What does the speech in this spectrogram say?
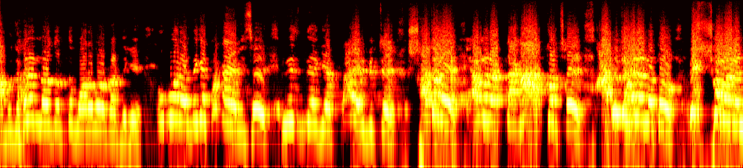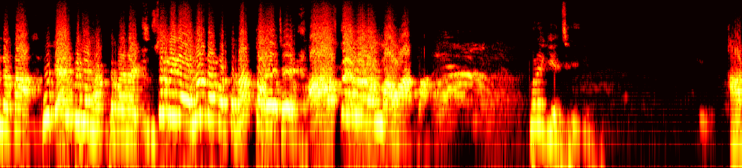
আবু নজর তো বড় বড়টার দিকে, উপরের দিকে তাকায় রয়েছে। দিয়ে গিয়ে পায়ের ভিতরে সজরে এমন একটা আঘাত করছে। আবু মতো বিশ্বমানের নেতা পিঠে থাকতে পারে নাই, জমিনে পড়তে বাধ্য হয়েছে। আওয়াজ করে বলুন, আল্লাহু পড়ে গিয়েছে। আর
